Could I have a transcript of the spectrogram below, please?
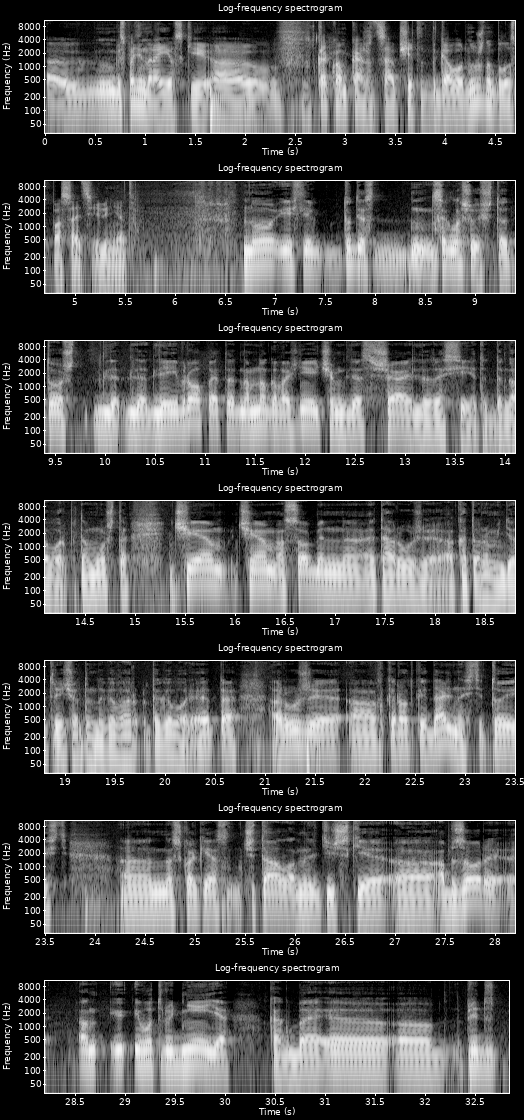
Господин Раевский, как вам кажется, вообще этот договор нужно было спасать или нет? Ну, если тут я соглашусь, что то, что для, для, для Европы это намного важнее, чем для США и для России этот договор, потому что чем, чем особенно это оружие, о котором идет речь в этом договор, договоре, это оружие э, короткой дальности, то есть, э, насколько я читал аналитические э, обзоры, он, его труднее как бы э, э,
